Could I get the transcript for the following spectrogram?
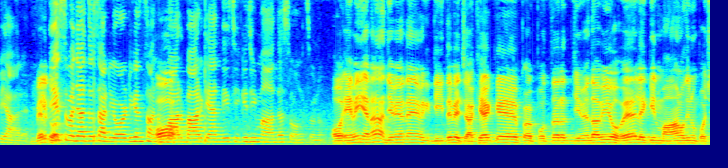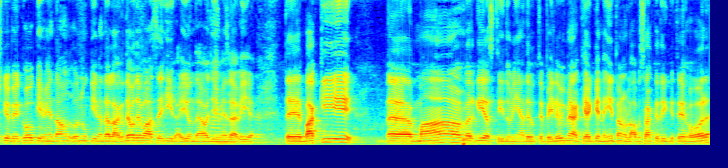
ਪਿਆਰ ਹੈ। ਇਸ ਵਜ੍ਹਾ ਤੋਂ ਸਾਡੀ ਆਡੀਅנס ਸਾਨੂੰ ਬਾਰ-ਬਾਰ ਕਹਿੰਦੀ ਸੀ ਕਿ ਜੀ ਮਾਂ ਦਾ Song ਸੁਣੋ ਉਹ ਐਵੇਂ ਹੀ ਹੈ ਨਾ ਜਿਵੇਂ ਉਹਨੇ ਗੀਤ ਦੇ ਵਿੱਚ ਆਖਿਆ ਕਿ ਪੁੱਤਰ ਜਿਵੇਂ ਦਾ ਵੀ ਹੋਵੇ ਲੇਕਿਨ ਮਾਂ ਉਹਦੀ ਨੂੰ ਪੁੱਛ ਕੇ ਵੇਖੋ ਕਿਵੇਂ ਦਾ ਉਹਨੂੰ ਕਿਵੇਂ ਦਾ ਲੱਗਦਾ ਉਹਦੇ ਵਾਸਤੇ ਹੀਰਾ ਹੀ ਹੁੰਦਾ ਉਹ ਜਿਵੇਂ ਦਾ ਵੀ ਹੈ। ਤੇ ਬਾਕੀ ਮਾਂ ਵਰਗੀ ਹਸਤੀ ਦੁਨੀਆ ਦੇ ਉੱਤੇ ਪਹਿਲੇ ਵੀ ਮੈਂ ਆਖਿਆ ਕਿ ਨਹੀਂ ਤੁਹਾਨੂੰ ਲੱਭ ਸਕਦੀ ਕਿਤੇ ਹੋਰ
